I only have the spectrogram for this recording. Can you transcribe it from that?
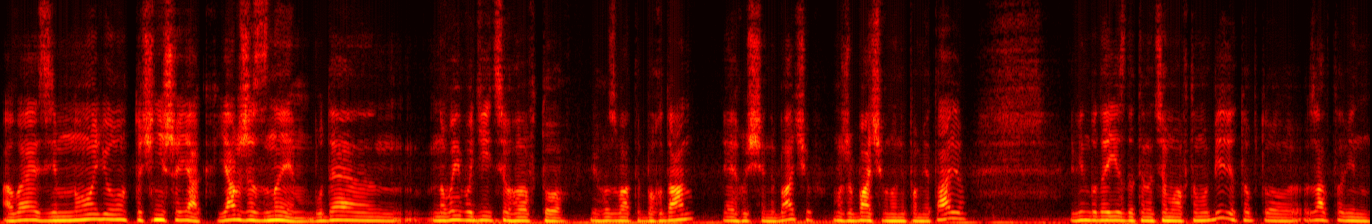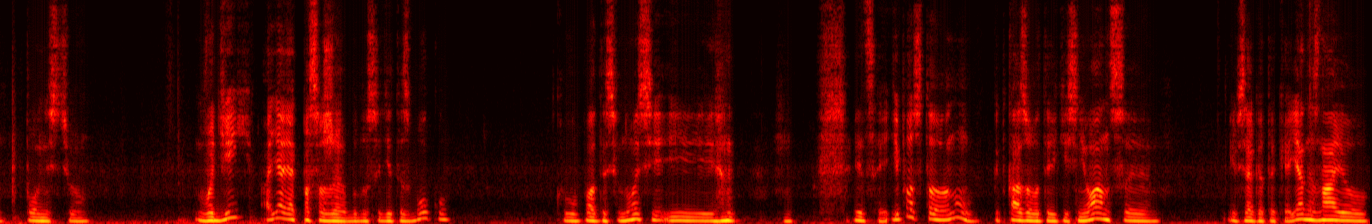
Але зі мною, точніше як, я вже з ним. Буде новий водій цього авто. Його звати Богдан. Я його ще не бачив. Може бачив, але не пам'ятаю. Він буде їздити на цьому автомобілі. Тобто завтра він повністю водій, а я як пасажир буду сидіти збоку, колупатись в носі і, і це. І просто ну, підказувати якісь нюанси і всяке таке. Я не знаю,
